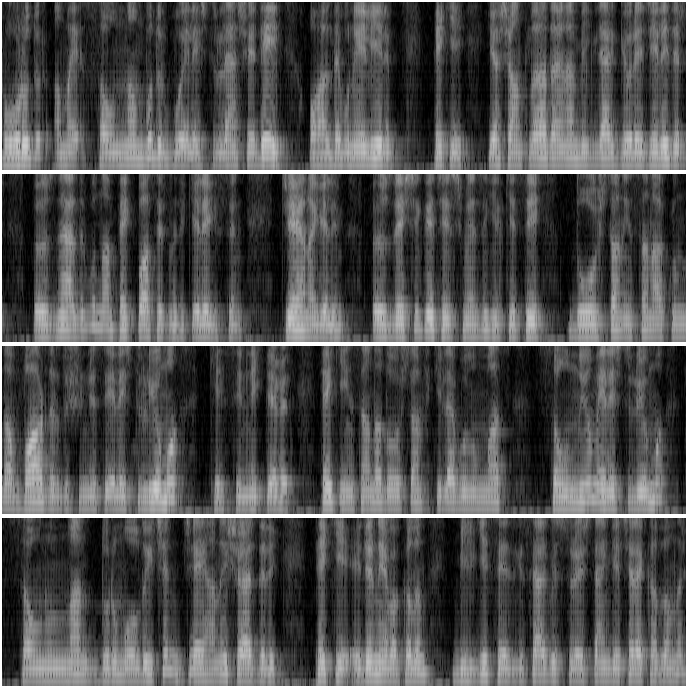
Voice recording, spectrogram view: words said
Doğrudur ama savunulan budur. Bu eleştirilen şey değil. O halde bunu eleyelim. Peki yaşantılara dayanan bilgiler görecelidir, özneldir. Bundan pek bahsetmedik. Ele gitsin. Ceyhan'a gelelim. Özdeşlik ve çelişmezlik ilkesi doğuştan insan aklında vardır düşüncesi eleştiriliyor mu? Kesinlikle evet. Peki insanda doğuştan fikirler bulunmaz. Savunuluyor mu eleştiriliyor mu? Savunulunan durum olduğu için Ceyhan'ı işaretledik. Peki Edirne'ye bakalım. Bilgi sezgisel bir süreçten geçerek kazanılır.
